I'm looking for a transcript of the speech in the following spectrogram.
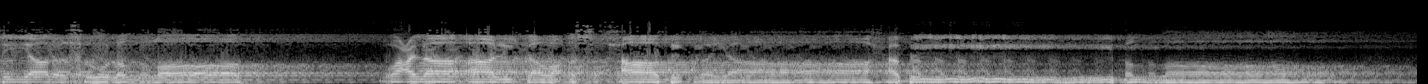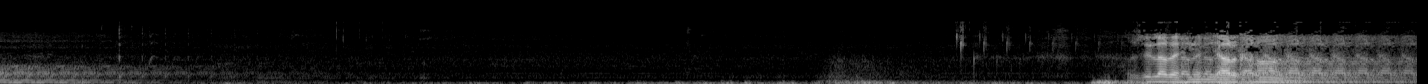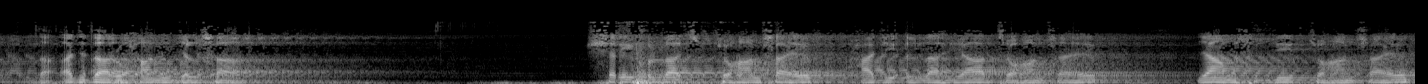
يا سيدي يا رسول الله وعلى آلك وأصحابك يا حبيب الله دا اجدا روحانی جلسہ شریف اللہ چوہان صاحب، حاجی اللہ یار چوہان صاحب، جام صدیق چوہان صاحب،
